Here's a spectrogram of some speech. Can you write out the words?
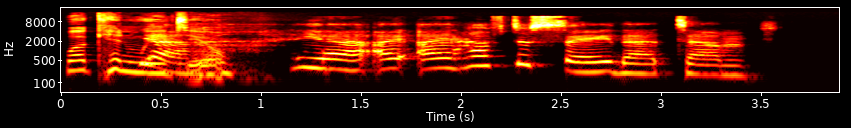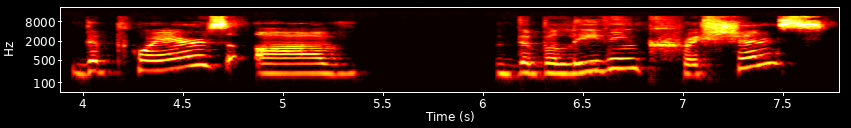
What can we yeah. do? Yeah, I, I, have to say that um, the prayers of the believing Christians,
